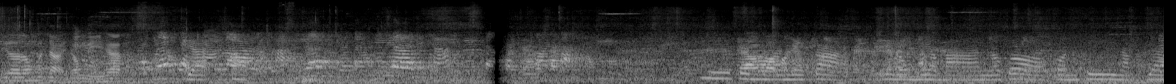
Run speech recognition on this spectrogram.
นี่เราต้องมาจ่ายช่องนี้ใช่ไหมยาอะนี่เป็นบรรยากาศในโรงพยาบาลแล้วก็คนที่รับยา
